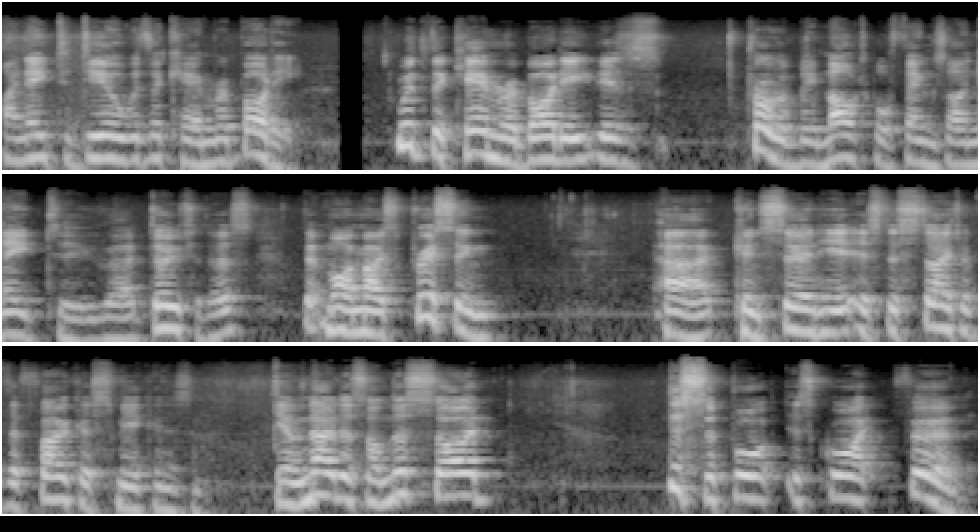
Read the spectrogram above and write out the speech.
I need to deal with the camera body. With the camera body there's probably multiple things I need to uh, do to this but my most pressing uh, concern here is the state of the focus mechanism. You'll notice on this side this support is quite firm.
